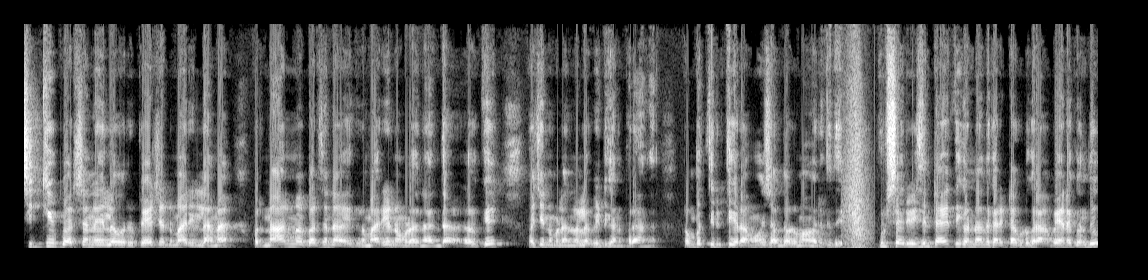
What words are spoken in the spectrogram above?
சிக்கி பர்சனில் ஒரு பேஷண்ட் மாதிரி இல்லாமல் ஒரு நார்மல் பர்சனாக இருக்கிற மாதிரி நம்மளை அந்த அளவுக்கு வச்சு நம்மளை நல்ல வீட்டுக்கு அனுப்புகிறாங்க ரொம்ப திருப்திகரமாகவும் சந்தோஷமாகவும் இருக்குது. ஃபுட் சர்வீஸும் டயத்துக்கு கொண்டாந்து கரெக்டாக கொடுக்குறாங்க. இப்போ எனக்கு வந்து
